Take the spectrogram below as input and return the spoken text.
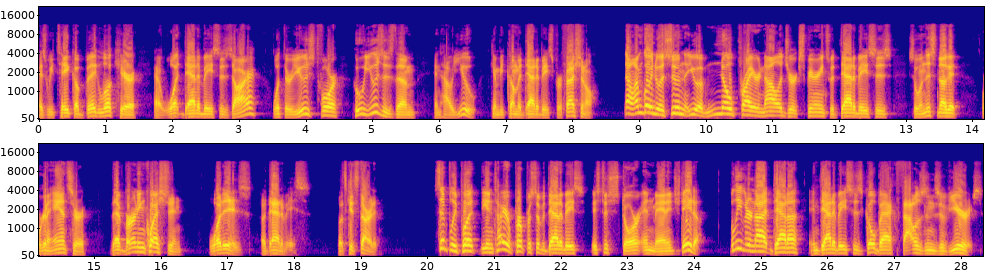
as we take a big look here at what databases are, what they're used for, who uses them, and how you can become a database professional. Now, I'm going to assume that you have no prior knowledge or experience with databases, so in this nugget, we're going to answer that burning question what is a database? Let's get started. Simply put, the entire purpose of a database is to store and manage data. Believe it or not, data and databases go back thousands of years.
